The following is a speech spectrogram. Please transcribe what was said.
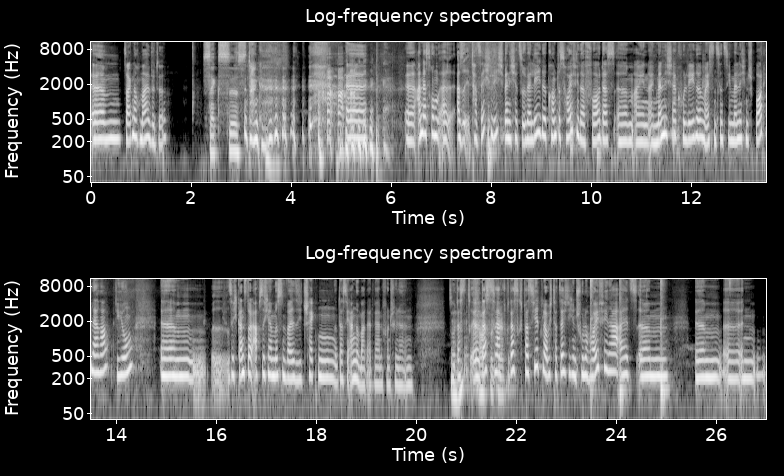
Ähm, sag noch mal bitte. Sexist. Danke. äh, äh, andersrum, äh, also tatsächlich, wenn ich jetzt so überlege, kommt es häufiger vor, dass ähm, ein, ein männlicher Kollege, meistens sind es die männlichen Sportlehrer, die Jungen, ähm, äh, sich ganz doll absichern müssen, weil sie checken, dass sie angebaggert werden von SchülerInnen. So, das, äh, das, hat, das passiert, glaube ich, tatsächlich in Schule häufiger als ähm, ähm, äh, in,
